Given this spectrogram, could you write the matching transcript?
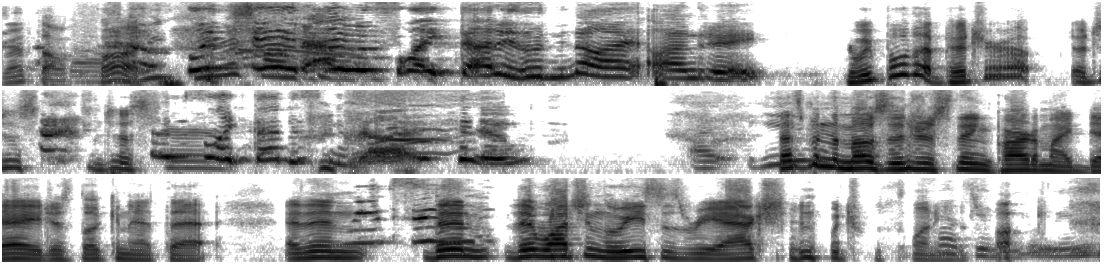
what the fuck? we- we Legit, I was like, that is not Andre. Can we pull that picture up? It just just I was like, that is not him. I- he that's been the most interesting part of my day, just looking at that, and then then then watching Luis's reaction, which was funny as fucking fuck. Luis.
